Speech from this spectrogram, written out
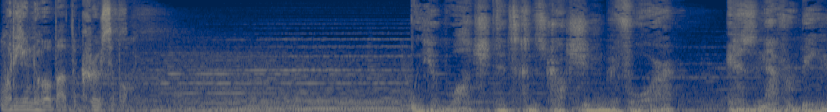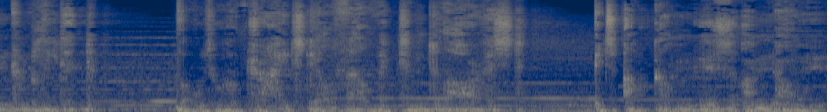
What do you know about the Crucible? We have watched its construction before. It has never been completed. Those who have tried still fell victim to the harvest. Its outcome is unknown.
